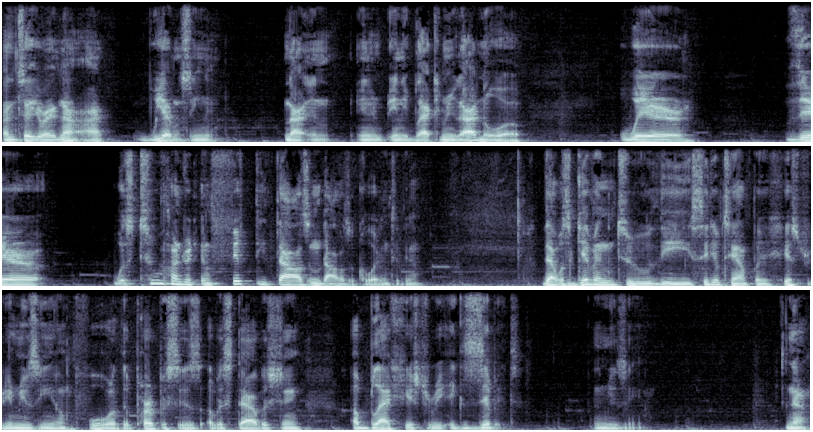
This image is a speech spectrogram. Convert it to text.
I can tell you right now, I we haven't seen it, not in in any black community I know of, where there was two hundred and fifty thousand dollars, according to them, that was given to the City of Tampa History Museum for the purposes of establishing a Black History exhibit in the museum. Now,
